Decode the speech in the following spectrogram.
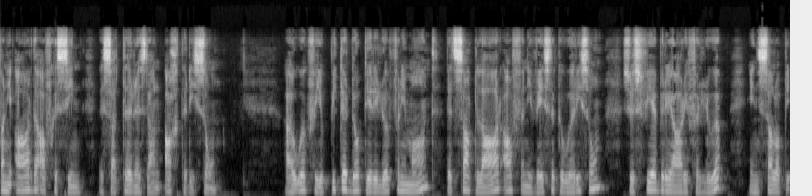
van die aarde af gesien is Saturnus dan agter die son. Hou ook vir Jupiter dop deur die loop van die maand. Dit sak laer af in die westelike horison soos Februarie verloop en sal op die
